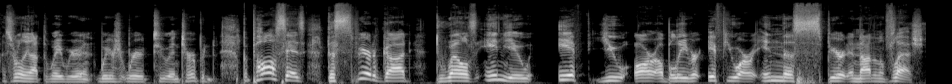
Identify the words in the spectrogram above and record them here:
It's really not the way we're, we're, we're to interpret it. But Paul says the Spirit of God dwells in you if you are a believer, if you are in the spirit and not in the flesh.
